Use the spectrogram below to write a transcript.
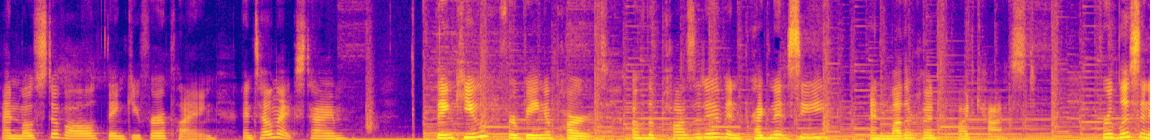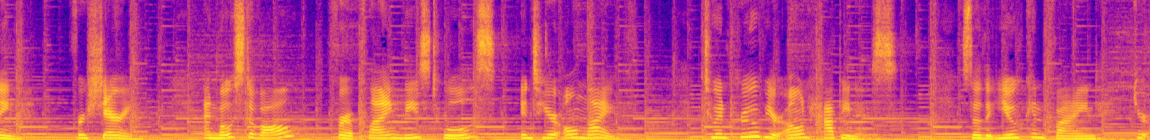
and most of all, thank you for applying. Until next time. Thank you for being a part of the Positive in Pregnancy and Motherhood podcast, for listening, for sharing, and most of all, for applying these tools into your own life to improve your own happiness so that you can find your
